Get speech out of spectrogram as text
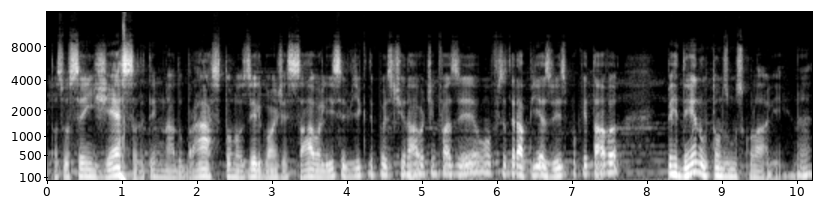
Então, se você engessa determinado braço, tornozelo, igual engessava ali, você via que depois tirava, tinha que fazer uma fisioterapia às vezes, porque estava perdendo o tônus muscular ali, né?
